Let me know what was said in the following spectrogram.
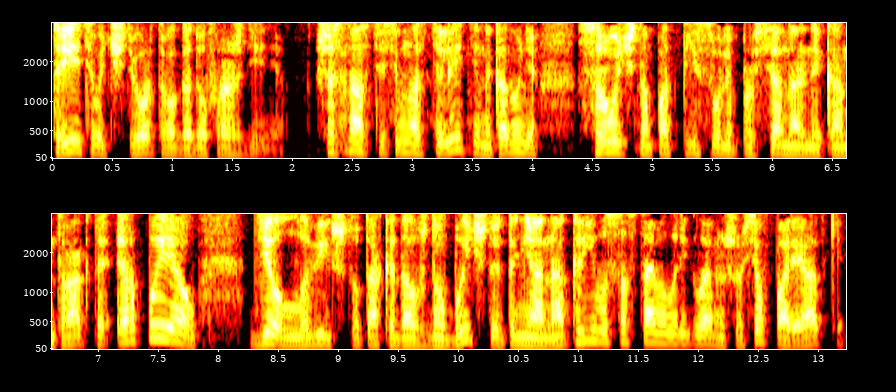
3-4 годов рождения. 16-17-летние накануне срочно подписывали профессиональные контракты. РПЛ делала вид, что так и должно быть, что это не она криво составила регламент, что все в порядке.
